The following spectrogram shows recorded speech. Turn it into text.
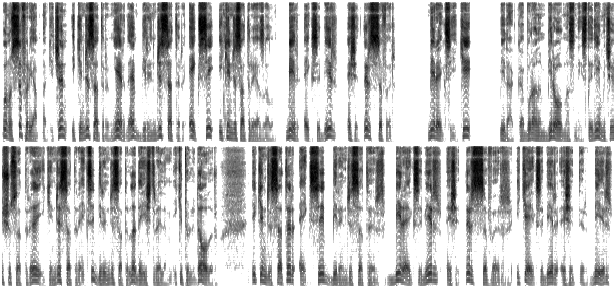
bunu 0 yapmak için ikinci satırın yerine birinci satır eksi ikinci satırı yazalım. 1 eksi 1 eşittir 0. 1 eksi 2, bir dakika, buranın 1 olmasını istediğim için şu satırı ikinci satır eksi birinci satırla değiştirelim. İki türlü de olur. İkinci satır eksi birinci satır. 1 eksi 1 eşittir 0. 2 eksi 1 eşittir 1.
